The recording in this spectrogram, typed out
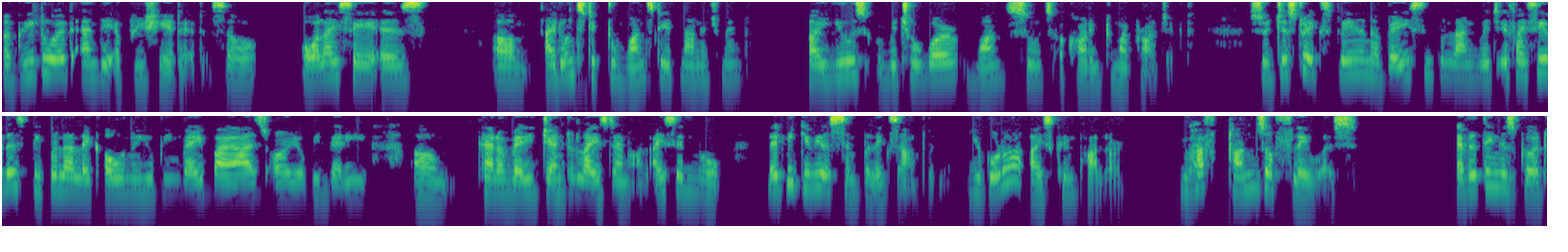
agree to it and they appreciate it. So all I say is um, I don't stick to one state management. I use whichever one suits according to my project. So just to explain in a very simple language, if I say this, people are like, "Oh no, you're being very biased, or you're being very um, kind of very generalized and all." I said, "No. Let me give you a simple example. You go to an ice cream parlor. You have tons of flavors. Everything is good.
